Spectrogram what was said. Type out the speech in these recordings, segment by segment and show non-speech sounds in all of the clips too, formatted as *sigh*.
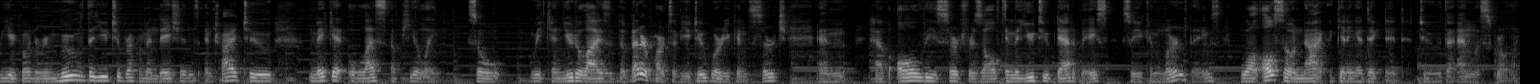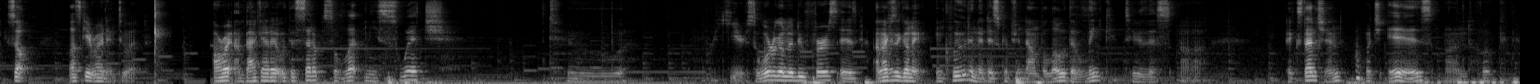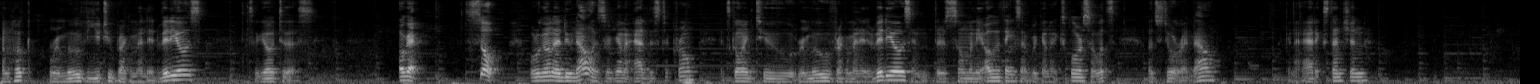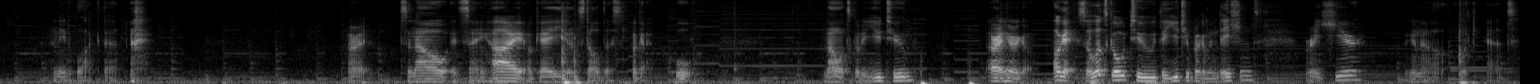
we are going to remove the YouTube recommendations and try to make it less appealing so we can utilize the better parts of YouTube where you can search and have all these search results in the YouTube database so you can learn things while also not getting addicted to the endless scrolling. So let's get right into it. Alright, I'm back at it with this setup, so let me switch to here. So what we're to do first is I'm actually to include in the description down below the link to this uh, extension, which is unhook, unhook, remove YouTube recommended videos. So go to this. Okay, so what we're to do now is we're to add this to Chrome. It's going to remove recommended videos and there's so many other things that we're to explore. So let's let's do it right now. I'm to add extension. I need to block that. *laughs* Alright, so now it's saying hi. Okay, you installed this. Okay, cool. Now let's go to YouTube. Alright, here we go. Okay, so let's go to the YouTube recommendations right here. We're gonna look at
